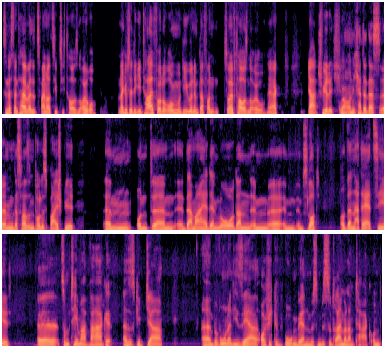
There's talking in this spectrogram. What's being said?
sind das dann teilweise 270.000 Euro. Und dann gibt es ja Digitalförderung und die übernimmt davon 12.000 Euro. Ja, ja, schwierig. Genau, und ich hatte das, ähm, das war so ein tolles Beispiel. Ähm, und ähm, da war Herr Demlo dann im, äh, im, im Slot und dann hat er erzählt äh, zum Thema Waage. Also es gibt ja äh, Bewohner, die sehr häufig gewogen werden müssen, bis zu dreimal am Tag. Und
